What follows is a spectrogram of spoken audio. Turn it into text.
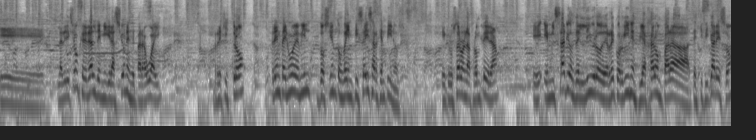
eh, la Dirección General de Migraciones de Paraguay registró 39.226 argentinos que cruzaron la frontera. Eh, emisarios del libro de récord Guinness viajaron para testificar eso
